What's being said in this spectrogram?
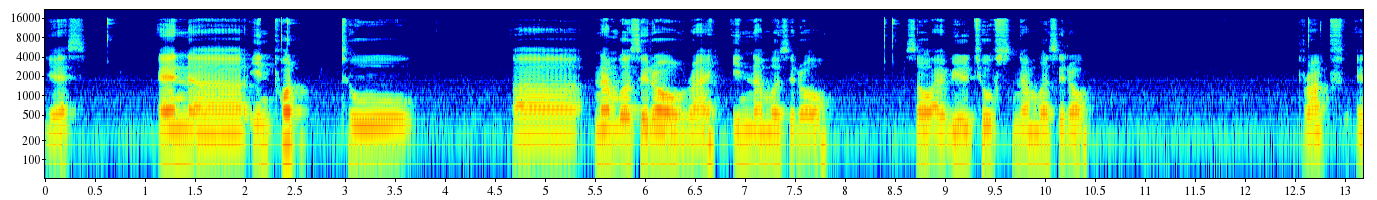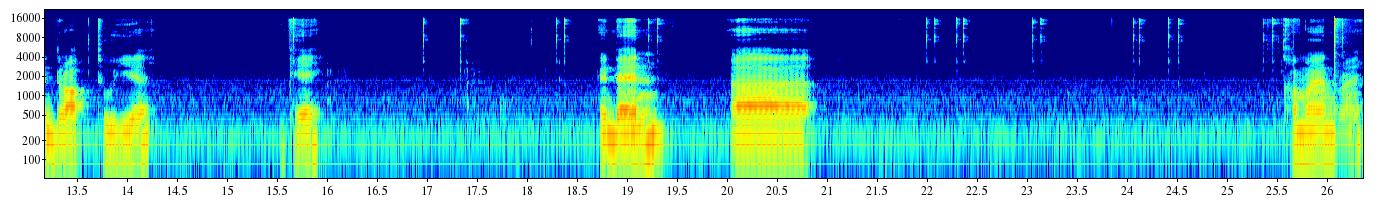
Yes. And uh, input to uh, number 0 right? In number 0 so I will choose number 0 drag and drop to here. Okay. And then uh, command right?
